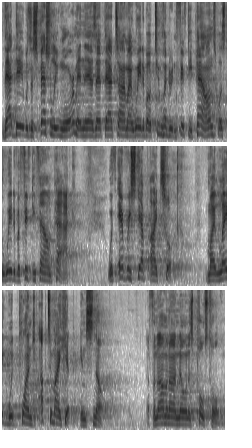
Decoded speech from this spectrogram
That day was especially warm, and as at that time I weighed about 250 pounds, plus the weight of a 50 pound pack, with every step I took, my leg would plunge up to my hip in snow, a phenomenon known as post holing.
